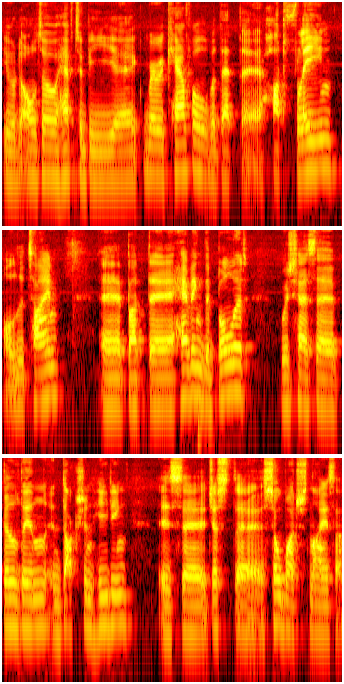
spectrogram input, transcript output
You would also have to be uh, very careful with that uh, hot flame all the time. Uh, but having the bullet, which has a built-in induction heating, is just so much nicer.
